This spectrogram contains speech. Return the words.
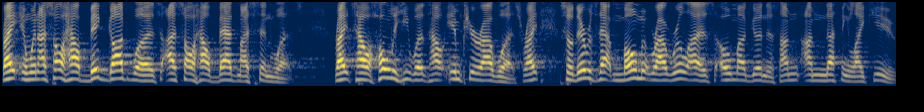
right? And when I saw how big God was, I saw how bad my sin was, right? It's how holy He was, how impure I was, right? So there was that moment where I realized, oh my goodness, I'm, I'm nothing like you.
